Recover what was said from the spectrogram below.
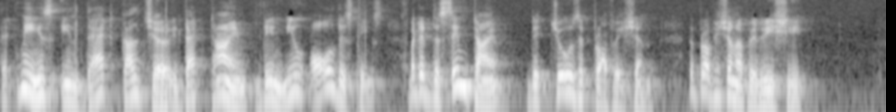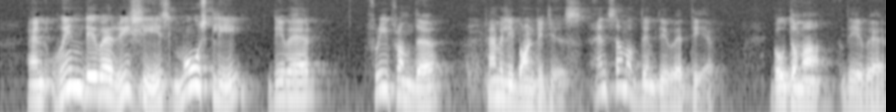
That means in that culture, at that time, they knew all these things. But at the same time, they chose a profession, the profession of a rishi. And when they were rishis, mostly they were free from the family bondages. And some of them they were there. Gautama, they were.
